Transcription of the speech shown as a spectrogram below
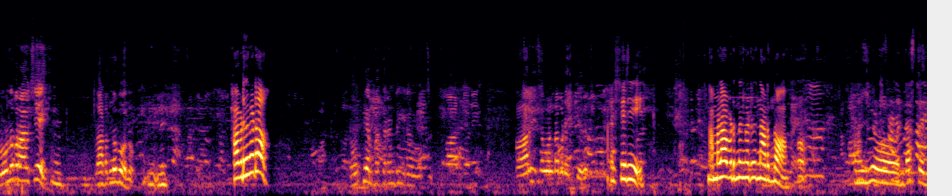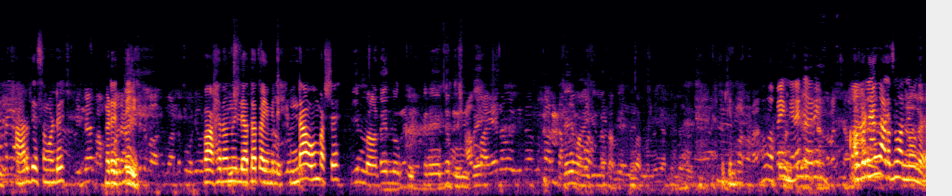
മൂന്ന് പ്രാവശ്യേ നടന്നു പോന്നു. അവിടുന്ന് കേട്ടോ നൂറ്റി കിലോമീറ്റർ. ശരി. നമ്മൾ അവിടുന്ന് ഇങ്ങോട്ട് നടന്നോ? അയ്യോ എന്താ സ്ഥിതി? ആറ് ദിവസം കൊണ്ട് ഇവിടെ എത്തി. വാഹനമൊന്നും ഇല്ലാത്ത ടൈമിൽ ഉണ്ടാവും പക്ഷെ. ഈ നടയൊന്നും കിട്ടുന്നതിന്റെ മുമ്പേ സമയത്ത് അവിടുന്ന് നടന്നു വന്നൂന്ന്.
